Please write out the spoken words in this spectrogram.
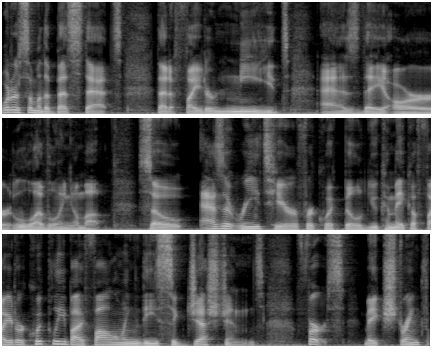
what are some of the best stats that a fighter needs as they are leveling them up? So, as it reads here for quick build, you can make a fighter quickly by following these suggestions. First, make strength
